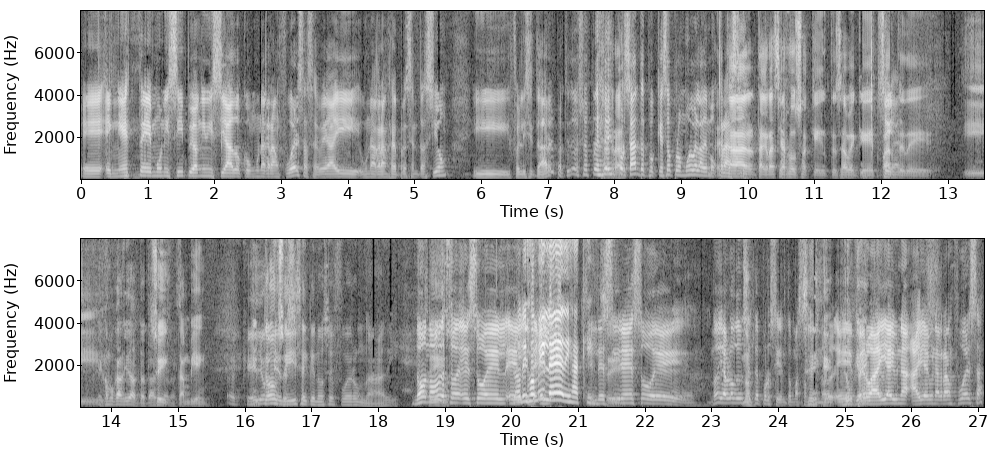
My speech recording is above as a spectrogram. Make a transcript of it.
eh, en este municipio han iniciado con una gran fuerza, se ve ahí una gran representación y felicitar al partido. Eso es, gracias. importante porque eso promueve la democracia. Está, está Gracia Rosa, que usted sabe que es Sí, parte eh. de... Y, Es como candidata. sí, también. Aquellos Entonces- que dicen que no se fueron nadie. No, no, Sí. eso, eso el, el- Lo dijo el- Miledis aquí. El decir Sí. eso es... No, ya hablo de un No. 7% más o Sí. menos. ¿De Eh, pero ahí hay una ahí hay una gran fuerza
